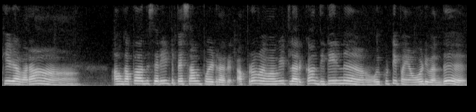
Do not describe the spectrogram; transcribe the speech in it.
கீழே வரான். அவங்க அப்பா வந்து சரின்ட்டு பேசாமல் போயிடுறாரு. அப்புறம் அவன் வீட்டில் இருக்கான். திடீர்னு ஒரு குட்டி பையன் ஓடி வந்து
